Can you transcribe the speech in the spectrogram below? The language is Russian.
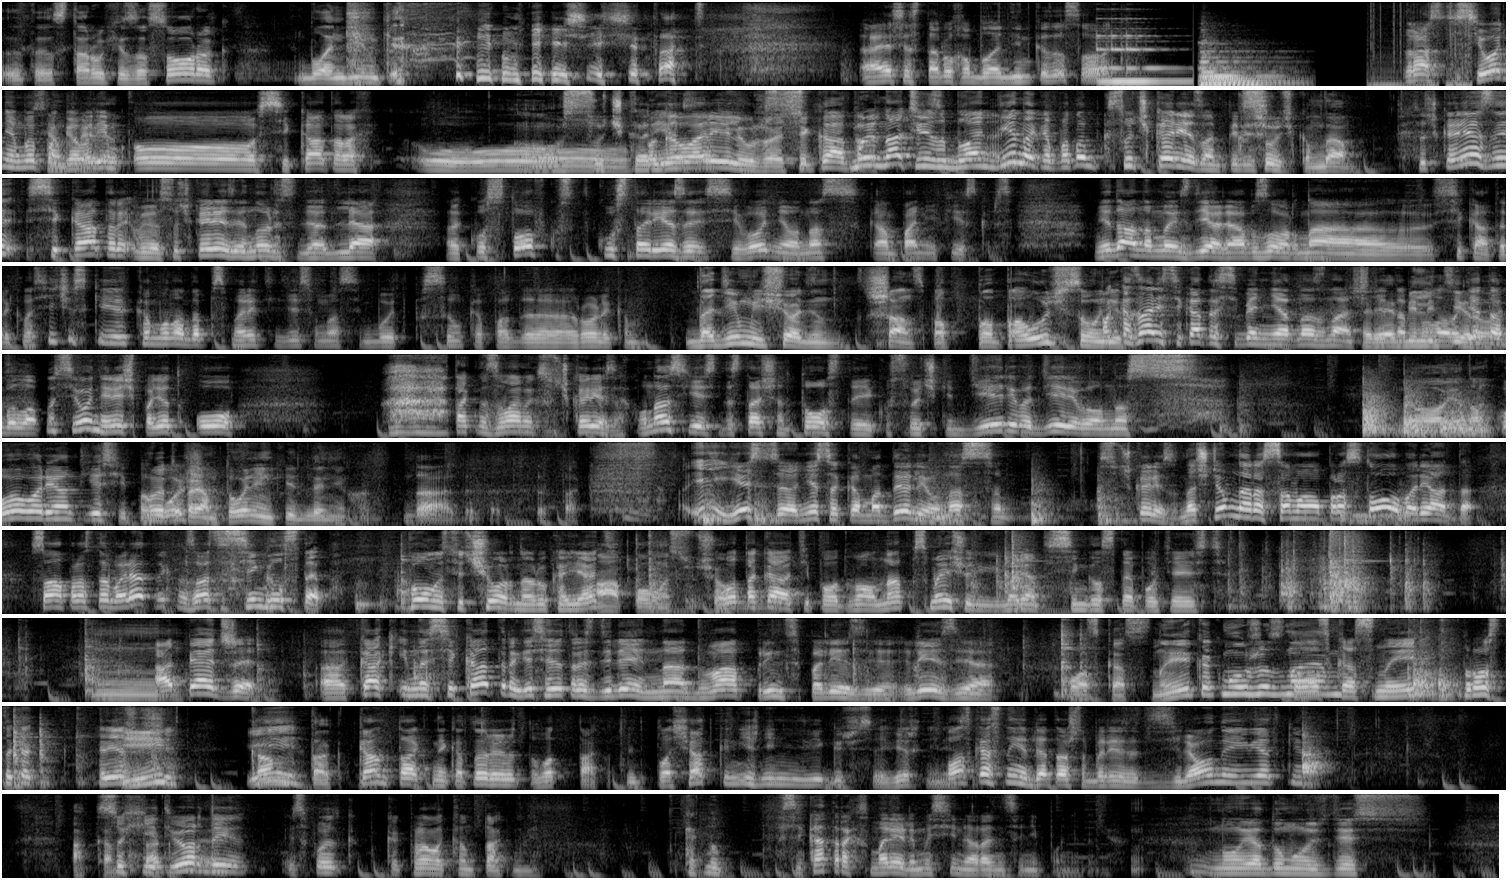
Это старухи за 40, блондинки, не умеющие считать. А если старуха-блондинка за 40? Здравствуйте. Сегодня мы Всем поговорим привет. о секаторах. О, сучкорезах. Поговорили уже о секаторах. Мы начали с блондинок, а потом к сучкорезам К перешли. сучкам, да. Сучкорезы, секаторы, э, сучкорезы и ножницы для, для э, кустов, куст- кусторезы. Сегодня у нас компания Fiskars. Недавно мы сделали обзор на э, секаторы классические. Кому надо посмотреть, здесь у нас будет ссылка под э, роликом. Дадим еще один шанс. По- по- Получится у них. Показали секаторы себя неоднозначно. Где-то было, Реабилитировать. где-то было. Но сегодня речь пойдет о а, так называемых сучкорезах. У нас есть достаточно толстые кусочки дерева. Дерево у нас Да, я там. такой вариант есть и Ну, побольше. это прям тоненький для них. Да, да, да, да, так. И есть э, несколько моделей у нас сучкорезов. Начнем, наверное, с самого простого варианта. Самый простой вариант у них называется single step. Полностью черная рукоять. А, полностью черный. вот такая типа вот волна. Посмотри, еще варианты single step у тебя есть. Опять же, э, как и на секаторах, здесь идет разделение на два принципа лезвия. Лезвия Плоскостные, как мы уже знаем. плоскостные, просто как режущие. И контакт. контактные, которые вот так вот. Площадка нижняя не двигающаяся, верхняя. Плоскостные для того, чтобы резать зеленые ветки. А Сухие, твердые используют, как, как правило, контактными. Как мы в секаторах смотрели, мы сильно разницы не поняли них. Ну, я думаю, здесь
